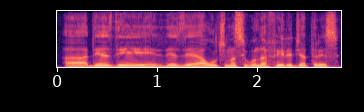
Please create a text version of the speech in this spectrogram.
uh, desde, desde a última segunda-feira, dia 3.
